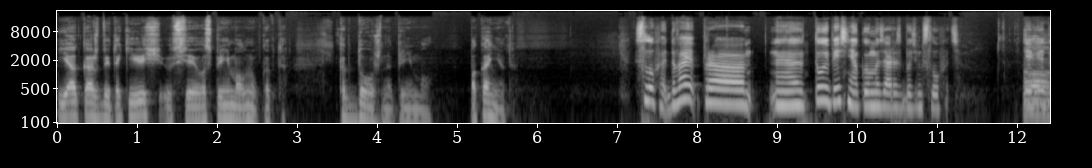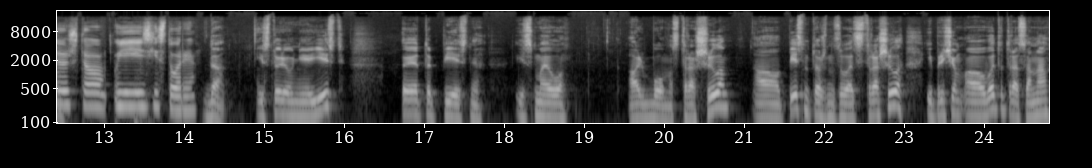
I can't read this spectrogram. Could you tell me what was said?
я каждые такие вещи все воспринимал, ну, как-то, как должное принимал. Пока нет. Слухай, давай про э, ту песню, якую мы зараз будем слухать. Я а... ведаю, что у нее есть история. Да, история у нее есть. Это песня из моего альбома «Страшила». А, песня тоже называется «Страшила». И причем а, в этот раз она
